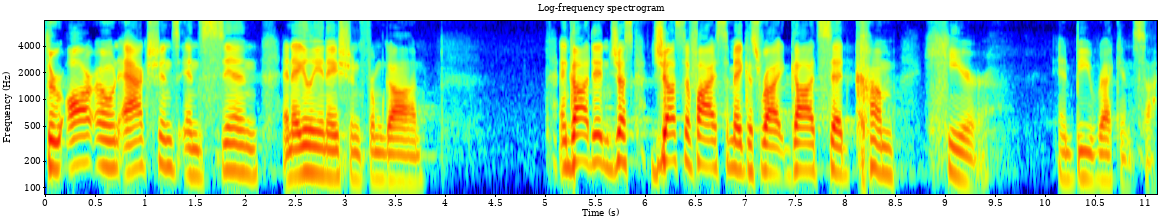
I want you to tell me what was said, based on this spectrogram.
Through our own actions and sin and alienation from God. And God didn't just justify us to make us right, God said, Come here and be reconciled.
